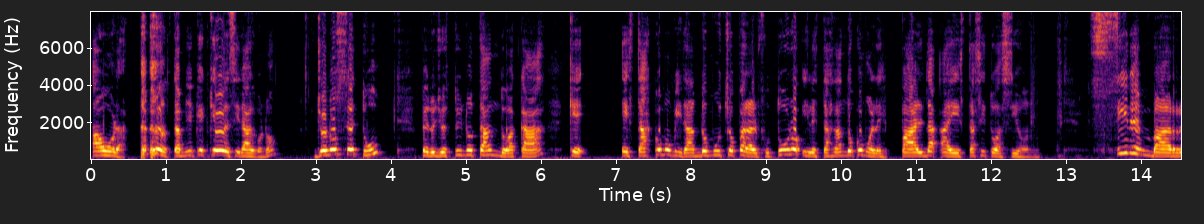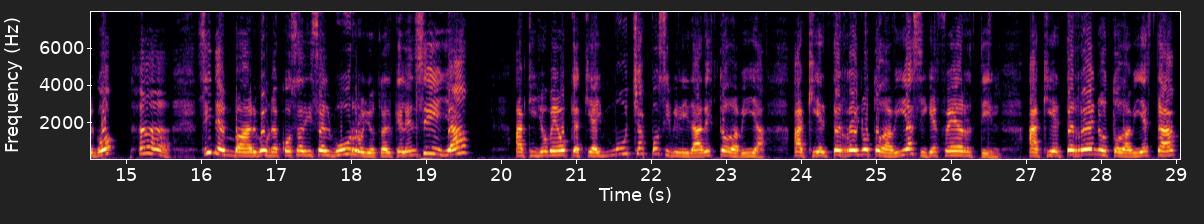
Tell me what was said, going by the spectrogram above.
Ahora, también que quiero decir algo, ¿no? Yo no sé tú, pero yo estoy notando acá que estás como mirando mucho para el futuro y le estás dando como la espalda a esta situación. Sin embargo, sin embargo, una cosa dice el burro y otra el que le ensilla. Aquí yo veo que aquí hay muchas posibilidades todavía. Aquí el terreno todavía sigue fértil. Aquí el terreno todavía está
